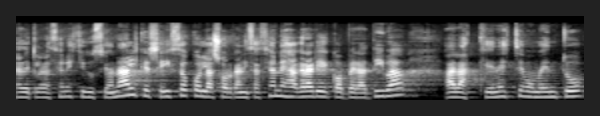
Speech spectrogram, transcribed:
la declaración institucional que se hizo con las organizaciones agrarias y cooperativas, a las que en este momento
